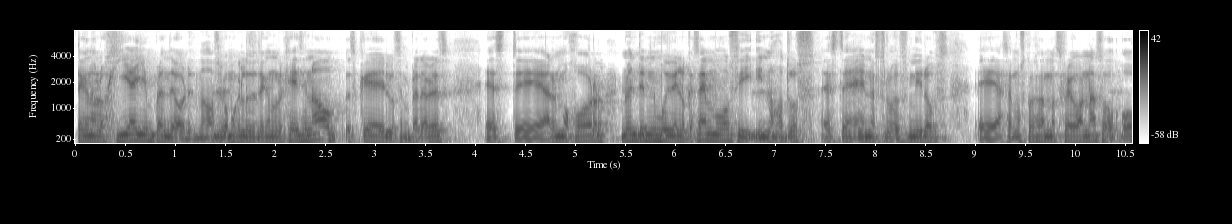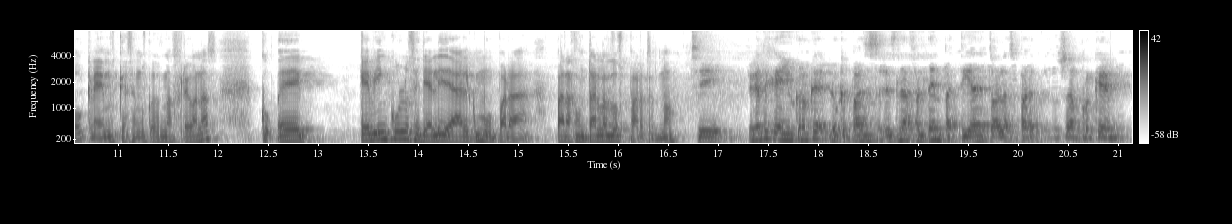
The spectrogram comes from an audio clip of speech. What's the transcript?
tecnología y emprendedores, ¿no? O sea, como que los de tecnología dicen, no, es que los emprendedores, este, a lo mejor no entienden muy bien lo que hacemos y, nosotros, este, en nuestros meetups eh, hacemos cosas más fregonas o, creemos que hacemos cosas más fregonas. Eh, ¿Qué vínculo sería el ideal como para, para juntar las dos partes, no? Sí, fíjate que yo creo que lo que pasa es, la falta de empatía de todas las partes, o sea, porque,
